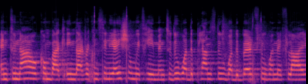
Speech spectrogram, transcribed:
and to now come back in that reconciliation with Him and to do what the plants do, what the birds do when they fly.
